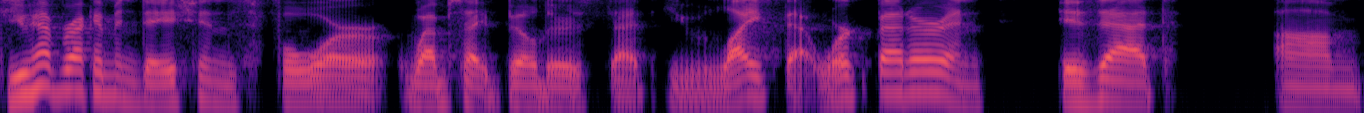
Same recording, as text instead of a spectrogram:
do you have recommendations for website builders that you like that work better and is that um,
